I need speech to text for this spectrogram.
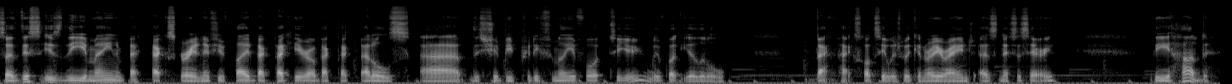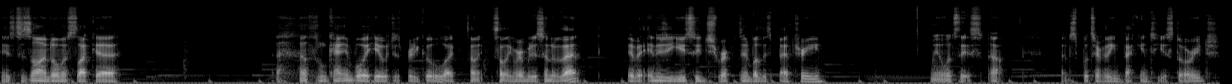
So this is the main backpack screen. If you've played Backpack Hero, Backpack Battles, uh, this should be pretty familiar for to you. We've got your little backpack slots here, which we can rearrange as necessary. The HUD is designed almost like a, a little Game Boy here, which is pretty cool, like something, something reminiscent of that. We have energy usage represented by this battery. Yeah, what's this? Oh, that just puts everything back into your storage.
